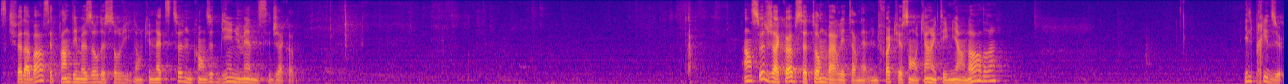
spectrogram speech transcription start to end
Ce qu'il fait d'abord, c'est de prendre des mesures de survie. Donc, une attitude, une conduite bien humaine ici de Jacob. Ensuite, Jacob se tourne vers l'Éternel. Une fois que son camp a été mis en ordre, il prie Dieu.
